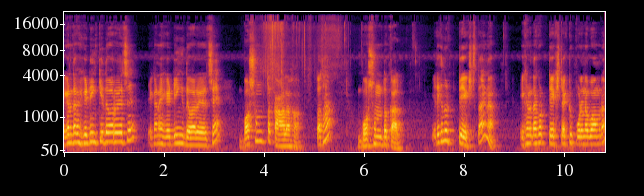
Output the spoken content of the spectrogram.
এখানে দেখো হেডিং কি দেওয়া রয়েছে? এখানে হেডিং দেওয়া রয়েছে বসন্তকাল তথা বসন্তকাল। এটা কিন্তু টেক্সট তাই না? এখানে দেখো টেক্সটটা একটু পড়ে নেব আমরা।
